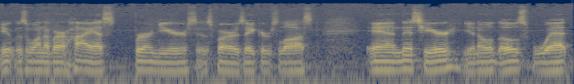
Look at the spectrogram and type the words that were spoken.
it was one of our highest burn years as far as acres lost. And this year, you know, those wet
